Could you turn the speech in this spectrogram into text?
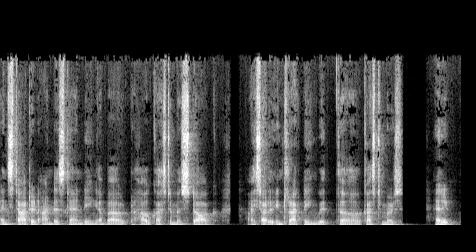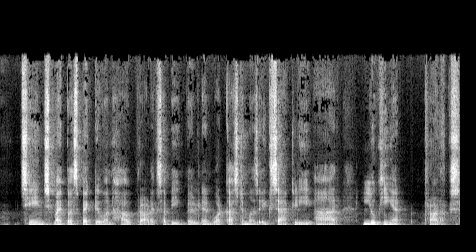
and started understanding about how customers talk. I started interacting with customers, and it changed my perspective on how products are being built and what customers exactly are looking at products.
